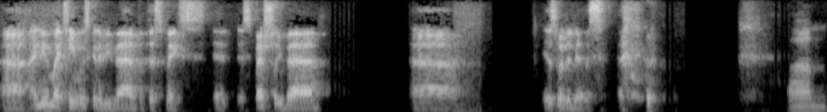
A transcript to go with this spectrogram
Uh, I knew my team was going to be bad, but this makes it especially bad uh, is what it is. um,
